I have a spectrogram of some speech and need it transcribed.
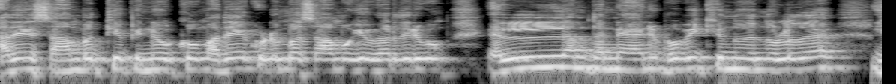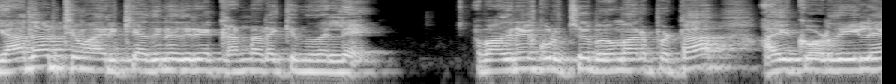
അതേ സാമ്പത്തിക പിന്നോക്കവും അതേ കുടുംബ സാമൂഹ്യ വേർതിരിവും എല്ലാം തന്നെ അനുഭവിക്കുന്നു എന്നുള്ളത് യാഥാർത്ഥ്യമായിരിക്കും അതിനെതിരെ കണ്ണടയ്ക്കുന്നതല്ലേ? അപ്പൊ അതിനെക്കുറിച്ച് ബഹുമാനപ്പെട്ട ഹൈക്കോടതിയിലെ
